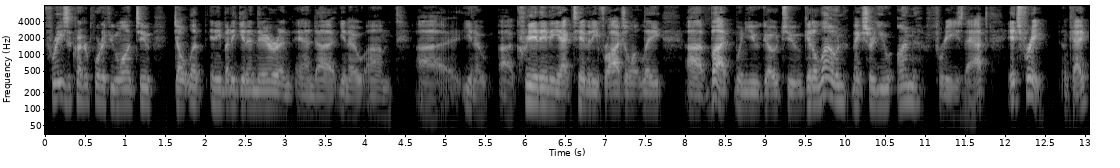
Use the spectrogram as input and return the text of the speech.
Freeze the credit report if you want to. Don't let anybody get in there and and uh, you know um, uh, you know uh, create any activity fraudulently. Uh, but when you go to get a loan, make sure you unfreeze that. It's free. Okay,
